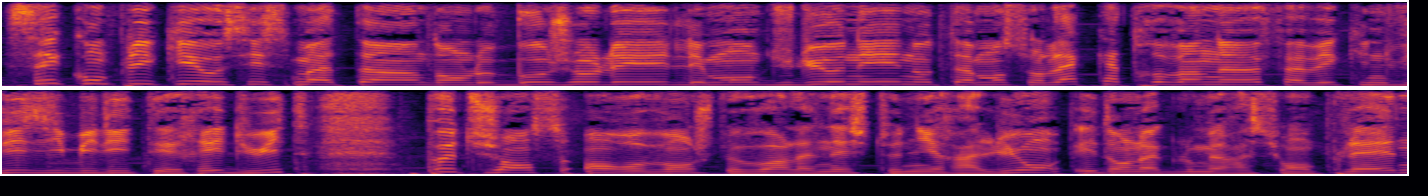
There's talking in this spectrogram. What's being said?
C'est compliqué aussi ce matin dans le Beaujolais, les monts du Lyonnais, notamment sur la 89 avec une visite visibilité réduite. Peu de chance, en revanche, de voir la neige tenir à Lyon et dans l'agglomération en pleine.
